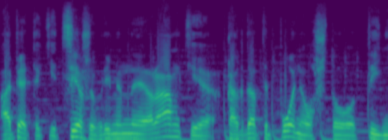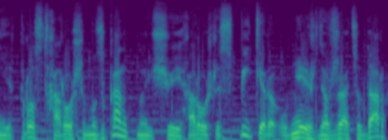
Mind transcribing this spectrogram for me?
опять-таки, те же временные рамки, когда ты понял, что ты не просто хороший музыкант, но еще и хороший спикер, умеешь держать удар,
